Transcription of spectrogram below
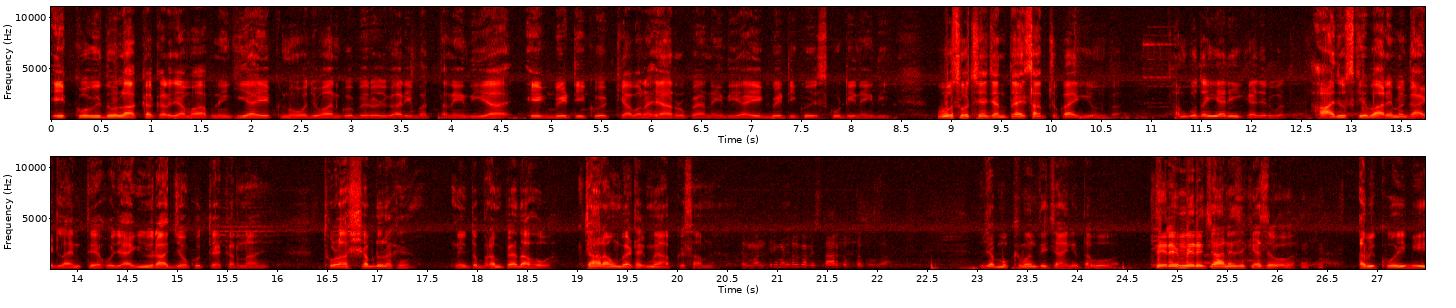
एक को भी दो लाख का कर्जा माफ़ नहीं किया एक नौजवान को बेरोजगारी भत्ता नहीं दिया एक बेटी को इक्यावन हज़ार रुपया नहीं दिया एक बेटी को स्कूटी नहीं दी। वो सोचें जनता हिसाब चुकाएगी उनका। हमको तैयारी की क्या ज़रूरत है? आज उसके बारे में गाइडलाइन तय हो जाएगी जो राज्यों को तय करना है। थोड़ा शब्द रखें नहीं तो भ्रम पैदा होगा। चाह रहा हूँ बैठक में आपके सामने। मंत्रिमंडल का विस्तार कब तक होगा? जब मुख्यमंत्री चाहेंगे तब होगा। तेरे मेरे चाहने से कैसे होगा? अभी कोई भी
